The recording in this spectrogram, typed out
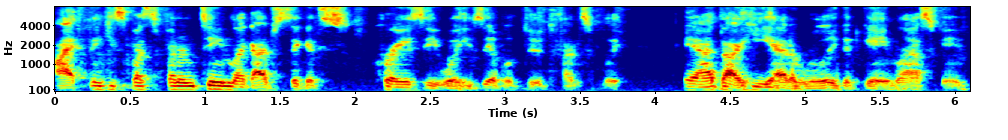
I think he's the best defender on the team. Like I just think it's crazy what he's able to do defensively yeah, I thought he had a really good game last game.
